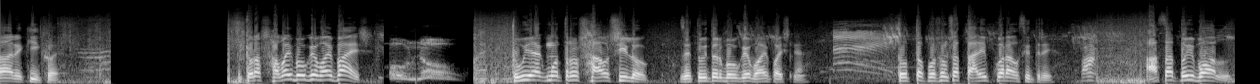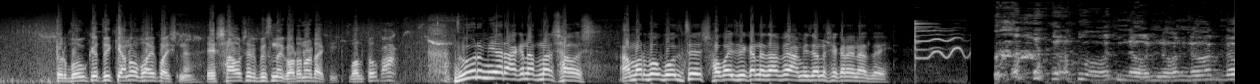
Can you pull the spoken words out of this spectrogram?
আরে কি কয় তোরা সবাই বউকে ভয় পাইস তুই একমাত্র সাহসী লোক যে তুই তোর বউকে ভয় পাইস না তোর তো প্রশংসার তারিফ করা উচিত রে আচ্ছা তুই বল তোর বউকে তুই কেন ভয় পাইস না এই সাহসের পিছনে ঘটনাটা কি বলতো ধুর মিয়া রাখেন আপনার সাহস আমার বউ বলছে সবাই যেখানে যাবে আমি যেন সেখানে না যাই no, no, no, no.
